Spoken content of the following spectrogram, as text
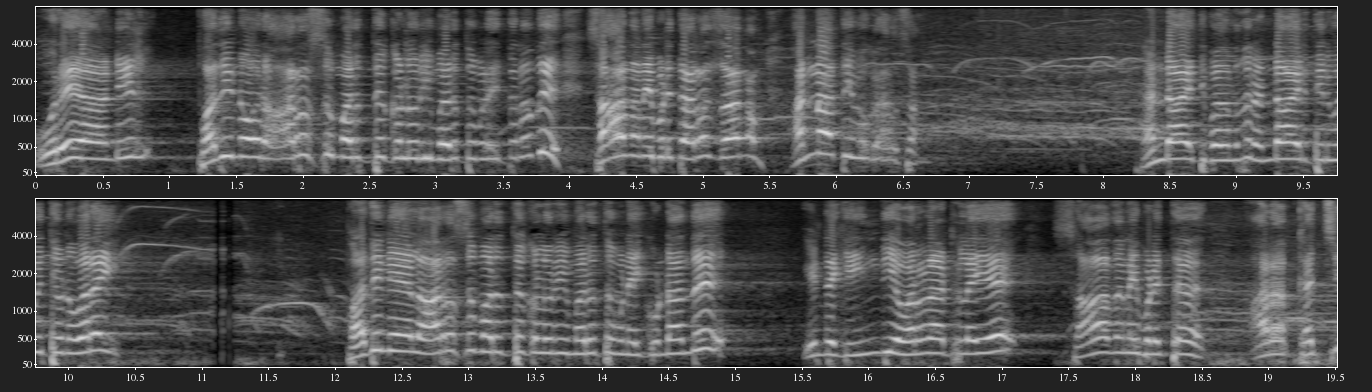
ஒரே ஆண்டில் பதினோரு அரசு மருத்துவக் கல்லூரி மருத்துவமனை திறந்து சாதனை படைத்த அரசாங்கம் அண்ணா திமுக அரசாங்கம். ரெண்டாயிரத்தி பதினொன்று ரெண்டாயிரத்தி இருபத்தி ஒன்று வரை பதினேழு அரசு மருத்துவக் கல்லூரி மருத்துவமனை கொண்டாந்து இன்றைக்கு இந்திய வரலாற்றிலேயே சாதனை படைத்த அர- கட்சி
